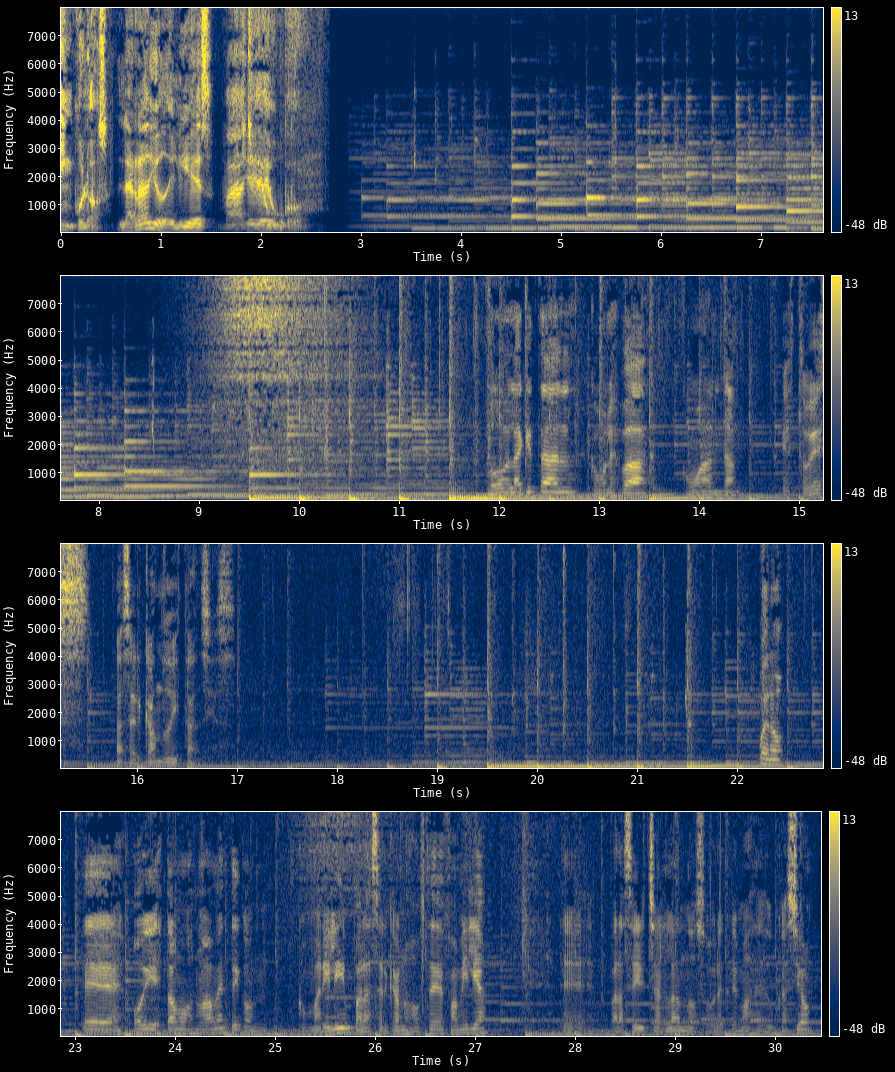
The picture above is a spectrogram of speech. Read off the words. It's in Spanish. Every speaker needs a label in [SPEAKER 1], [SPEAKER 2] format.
[SPEAKER 1] Vínculos, la radio del IES Valle de Uco.
[SPEAKER 2] Hola, ¿qué tal? ¿Cómo les va? ¿Cómo andan? Esto es Acercando Distancias. Bueno, eh, hoy estamos nuevamente con, con Marilyn para acercarnos a ustedes, familia, eh, para seguir charlando sobre temas de educación.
